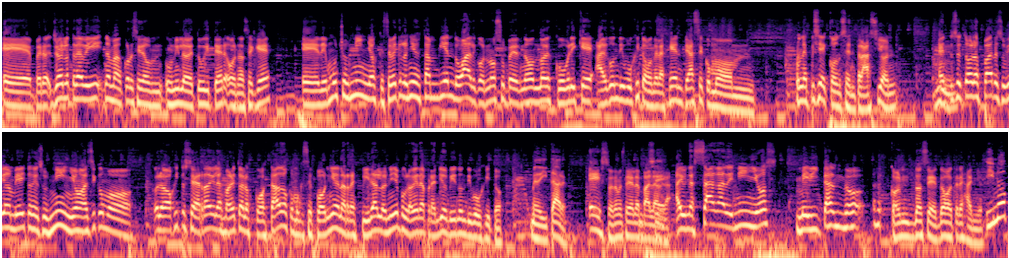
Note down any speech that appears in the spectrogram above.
Eh, pero yo el otro día vi, no me acuerdo si era un, un hilo de Twitter o no sé qué, eh, de muchos niños que se ve que los niños están viendo algo, no supe, no, no descubrí que algún dibujito donde la gente hace como mm, una especie de concentración. Mm. Entonces todos los padres subían videitos de sus niños, así como con los ojitos cerrados y las manitos a los costados, como que se ponían a respirar los niños porque lo habían aprendido viendo un dibujito. Meditar. Eso, no me salía la palabra. Sí. Hay una saga de niños meditando con, no sé, dos o tres años. Y no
